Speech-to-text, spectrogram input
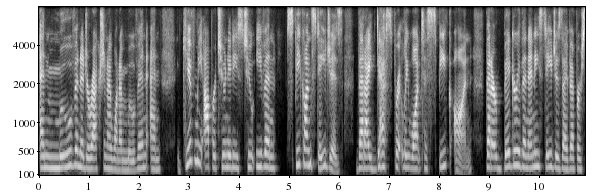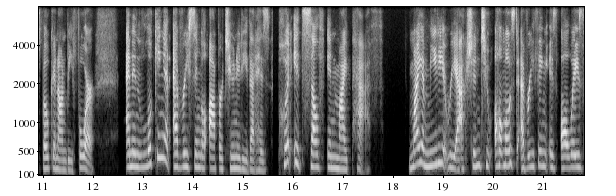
and move in a direction I want to move in and give me opportunities to even speak on stages that I desperately want to speak on that are bigger than any stages I've ever spoken on before. And in looking at every single opportunity that has put itself in my path, my immediate reaction to almost everything is always,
